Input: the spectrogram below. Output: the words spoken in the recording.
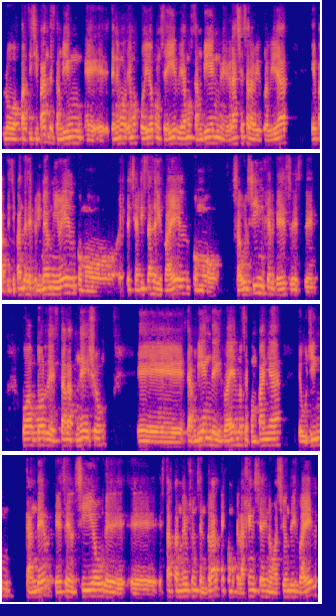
los participantes también eh, tenemos, hemos podido conseguir, digamos, también, eh, gracias a la virtualidad, eh, participantes de primer nivel, como especialistas de Israel, como Saúl Singer, que es este, coautor de Startup Nation. también de Israel nos acompaña Eugene Kander, que es el CEO de Startup Nation Central, que es como que la agencia de innovación de Israel.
